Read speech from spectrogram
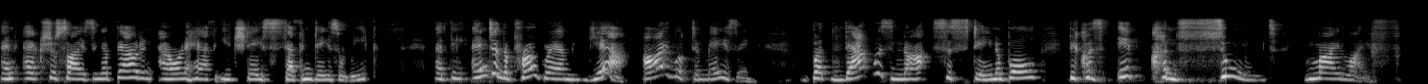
and exercising about an hour and a half each day, seven days a week. At the end of the program, yeah, I looked amazing, but that was not sustainable because it consumed my life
